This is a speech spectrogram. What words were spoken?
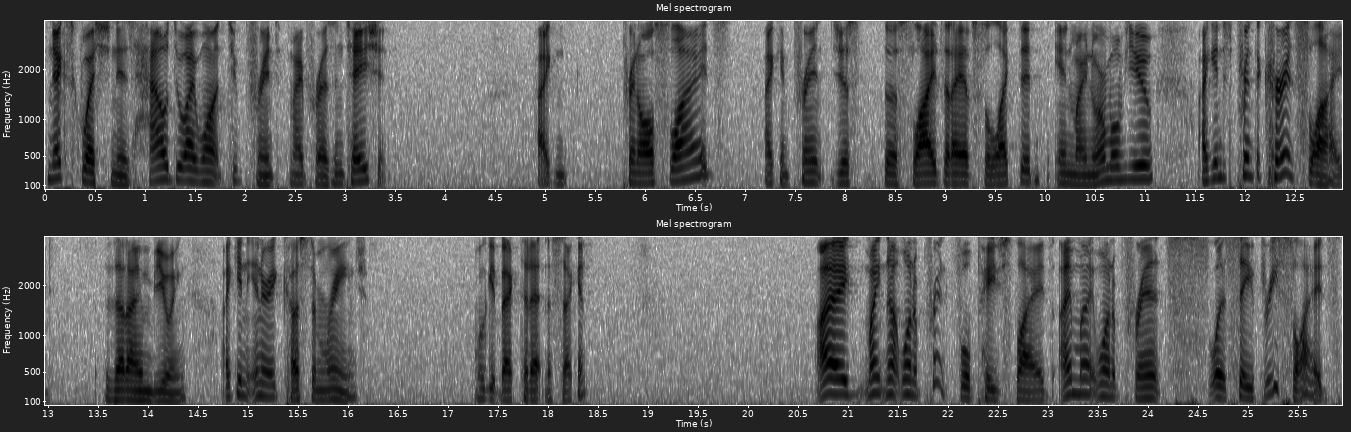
next question is, how do I want to print my presentation? I can print all slides. I can print just the slides that I have selected in my normal view. I can just print the current slide that I'm viewing. I can enter a custom range. We'll get back to that in a second. I might not want to print full page slides. I might want to print, let's say, three slides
